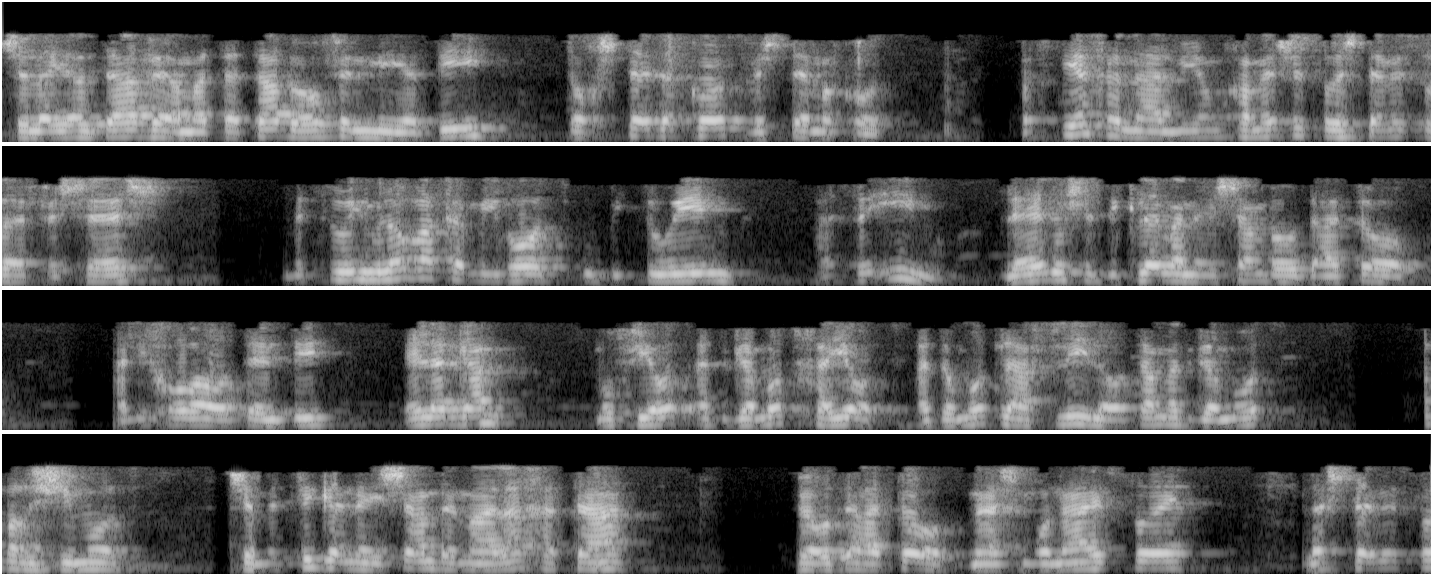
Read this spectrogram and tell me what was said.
של הילדה והמתתה באופן מיידי תוך שתי דקות ושתי מכות. בשיח הנ"ל מיום 15-12-06 מצויים לא רק אמירות וביטויים הזהים לאלו שדקלם הנאשם בהודעתו הלכאורה אותנטית, אלא גם מופיעות הדגמות חיות, הדומות להפליא לאותן הדגמות מרשימות שמציג הנאשם במהלך התא בהודעתו מה-18 ל-12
